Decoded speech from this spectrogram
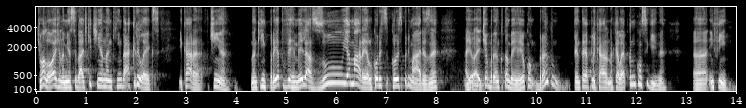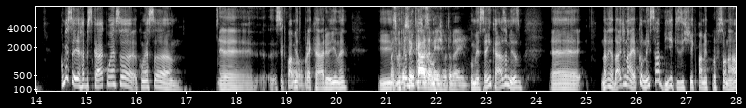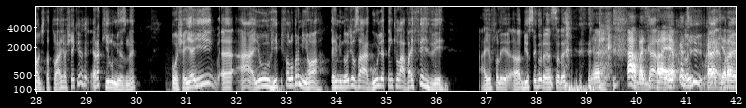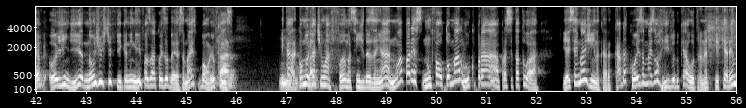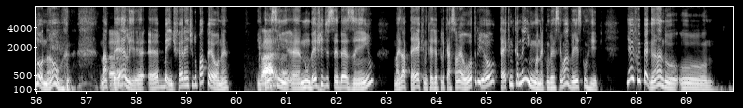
Tinha uma loja na minha cidade que tinha nanquim da Acrylex. E, cara, tinha nanquim preto, vermelho, azul e amarelo, cores, cores primárias, né? Aí, uhum. aí, tinha branco também. Aí eu, branco, tentei aplicar naquela época, não consegui, né? Uh, enfim, comecei a rabiscar com essa, com essa, é, esse equipamento precário aí, né? E, mas começou em casa legal. mesmo também? Comecei em casa mesmo. É, na verdade, na época eu nem sabia que existia equipamento profissional de tatuagem, eu achei que era aquilo mesmo, né? Poxa, e Sim. aí, é, ah, e o Hip falou para mim, ó, terminou de usar a agulha, tem que lavar e ferver. Aí eu falei, a biossegurança, né? É. Ah, mas cara, pra hoje, época, hoje, cara é, era... época, hoje em dia não justifica ninguém fazer uma coisa dessa, mas bom, eu fiz. Claro. E, cara, uhum, como claro. eu já tinha uma fama assim de desenhar, não aparece, não faltou maluco pra se tatuar. E aí você imagina, cara, cada coisa mais horrível do que a outra, né? Porque querendo ou não, na pele é, é, bem diferente do papel, né? Então, claro, assim, claro. É, não deixa de ser desenho, mas a técnica de aplicação é outra e eu, técnica nenhuma, né? Conversei uma vez com o Hip. E aí fui pegando o,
